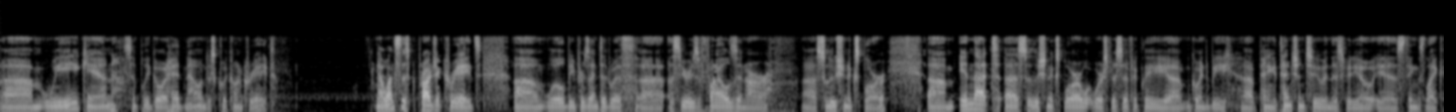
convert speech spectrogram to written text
Um, we can simply go ahead now and just click on create. Now, once this project creates, um, we'll be presented with uh, a series of files in our uh, Solution Explorer. Um, in that uh, Solution Explorer, what we're specifically uh, going to be uh, paying attention to in this video is things like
